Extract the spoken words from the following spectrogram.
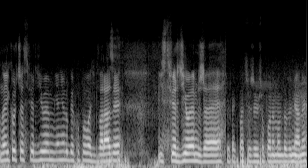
no i kurczę stwierdziłem, ja nie lubię kupować dwa razy i stwierdziłem, że tak patrzę, że już oponę mam do wymiany.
